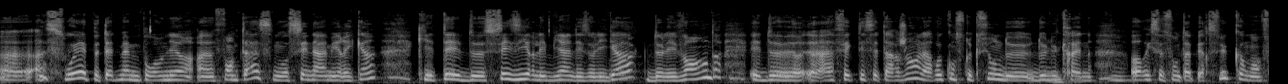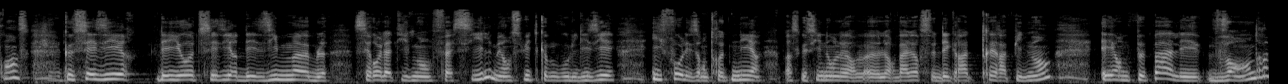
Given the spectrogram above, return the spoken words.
euh, un souhait, peut-être même pour en dire un fantasme au Sénat américain, qui était de saisir les biens des oligarques, de les vendre et de affecter cet argent à la reconstruction de, de l'Ukraine. Or, ils se sont aperçus, comme en France, que saisir des yachts, saisir des immeubles, c'est relativement facile, mais ensuite, comme vous le disiez, il faut les entretenir parce que sinon leur, euh, leur valeur se dégrade très rapidement et on ne peut pas les vendre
